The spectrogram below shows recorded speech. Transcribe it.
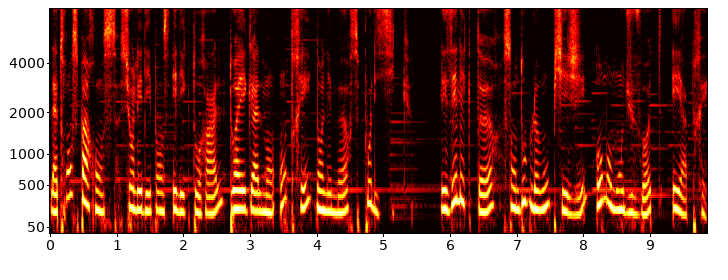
La transparence sur les dépenses électorales doit également entrer dans les mœurs politiques. Les électeurs sont doublement piégés au moment du vote et après.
